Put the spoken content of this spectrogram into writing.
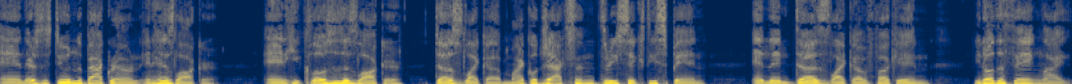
and there's this dude in the background in his locker, and he closes his locker, does like a Michael Jackson 360 spin, and then does like a fucking you know the thing like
